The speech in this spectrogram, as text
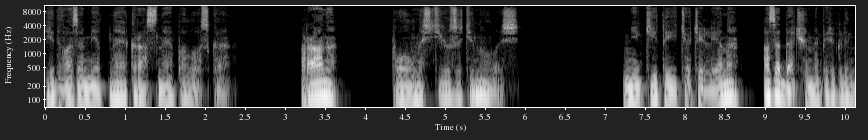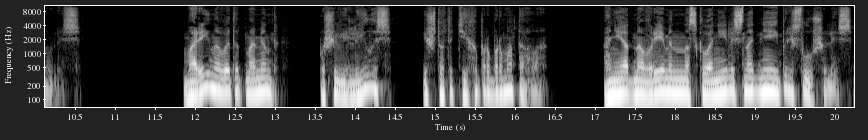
едва заметная красная полоска. Рана полностью затянулась. Никита и тетя Лена озадаченно переглянулись. Марина в этот момент пошевелилась и что-то тихо пробормотала. Они одновременно склонились над ней и прислушались.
